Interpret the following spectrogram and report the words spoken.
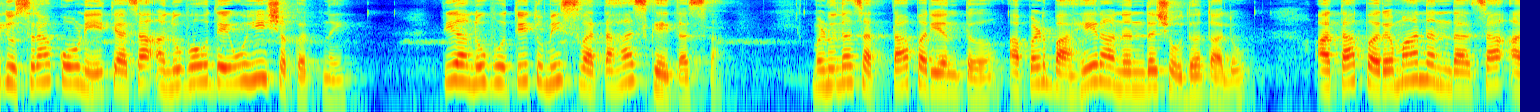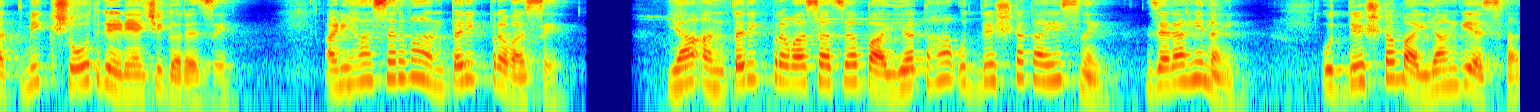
दुसरा कोणी त्याचा अनुभव देऊही शकत नाही. ती अनुभूती तुम्ही स्वतःच घेत असता. म्हणूनच आत्तापर्यंत आपण बाहेर आनंद शोधत आलो. आता परमानंदाचा आत्मिक शोध घेण्याची गरज आहे. आणि हा सर्व आंतरिक प्रवास आहे. ह्या आंतरिक प्रवासाचं बाह्यत उद्दिष्ट काहीच नाही जराही नाही. उद्दिष्ट बाह्यांगी असतात.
